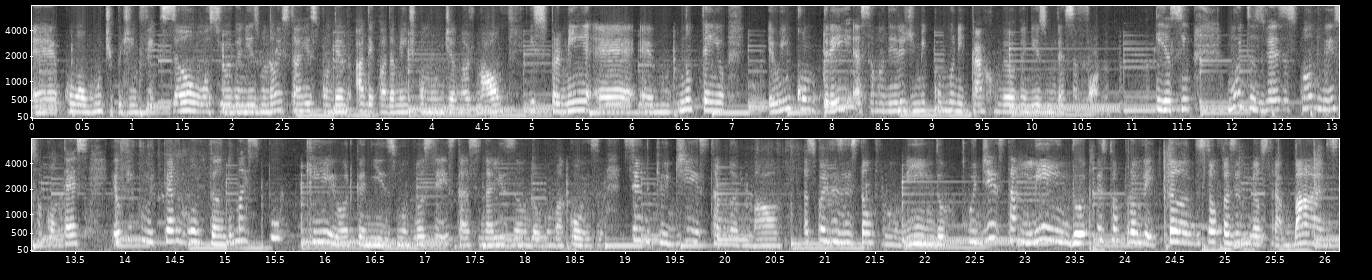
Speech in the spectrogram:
é, com algum tipo de infecção ou se o organismo não está respondendo adequadamente como um dia normal. Isso para mim é, é, não tenho. Eu encontrei essa maneira de me comunicar com o meu organismo dessa forma. E assim, muitas vezes quando isso acontece, eu fico me perguntando, mas por que organismo você está sinalizando alguma coisa? Sendo que o dia está normal, as coisas estão fluindo, o dia está lindo, eu estou aproveitando, estou fazendo meus trabalhos,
